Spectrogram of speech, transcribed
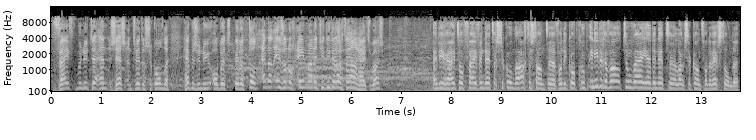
Vijf minuten en 26 seconden hebben ze nu op het peloton. En dan is er nog één mannetje die erachteraan rijdt, Sebas. En die rijdt op 35 seconden achterstand eh, van die kopgroep. In ieder geval toen wij eh, er net eh, langs de kant van de weg stonden.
